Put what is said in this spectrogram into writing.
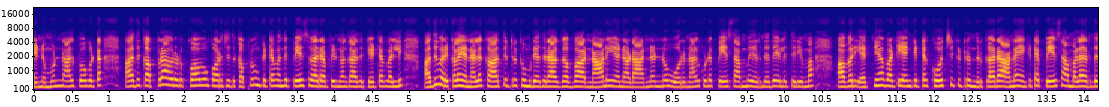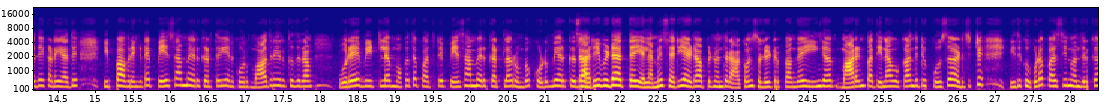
ரெண்டு மூணு நாள் போகட்டும். அதுக்கப்புறம் அவரோட கோவம் குறைஞ்சதுக்கப்புறம் உங்ககிட்ட வந்து பேசுவார் அப்படின்வாங்க அதை கேட்ட வள்ளி அது வரைக்கும் என்னால் காத்துட்டு இருக்க முடியாது ராகவா. நானும் என்னோட அண்ணனும் ஒரு நாள் கூட பேசாமல் இருந்ததே இல்லை தெரியுமா? அவர் எத்தனையோ வாட்டி என்கிட்ட கோச்சிக்கிட்டு இருந்திருக்காரு. ஆனால் என்கிட்ட பேசாமலாம் இருந்ததே கிடையாது. இப்போ அவர் என்கிட்ட பேசாமல் இருக்கிறதுக்கு எனக்கு ஒரு மாதிரி இருக்குதுடா. ஒரே வீட்டில் முகத்தை பார்த்துட்டு பேசாமல் இருக்கிறதுலாம் ரொம்ப கொடுமையாக இருக்குது? சரி விட அத்தை எல்லாமே சரியாயிடும் அப்படின்னு வந்து ராகவன் சொல்லிட்டு இருப்பாங்க. இங்கே மாறன் பார்த்தீங்கன்னா உட்காந்துட்டு கொசு அடிச்சுட்டு இதுக்கு கூட பசின்னு வந்திருக்கு.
